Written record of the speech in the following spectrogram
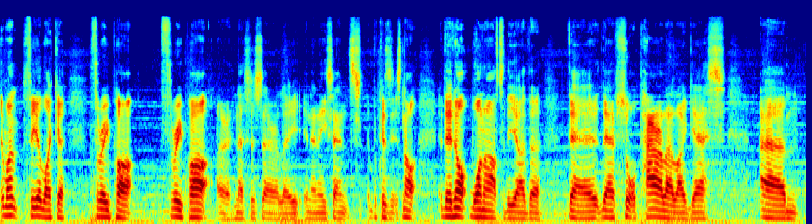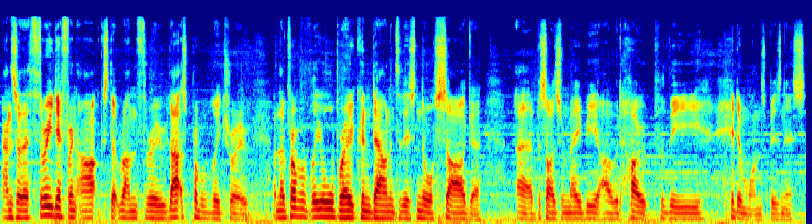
it won't feel like a three part three part necessarily in any sense because it's not they're not one after the other. They're they're sort of parallel, I guess. Um, and so there are three different arcs that run through. That's probably true, and they're probably all broken down into this Norse saga. Uh, besides from maybe, I would hope the Hidden Ones business.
